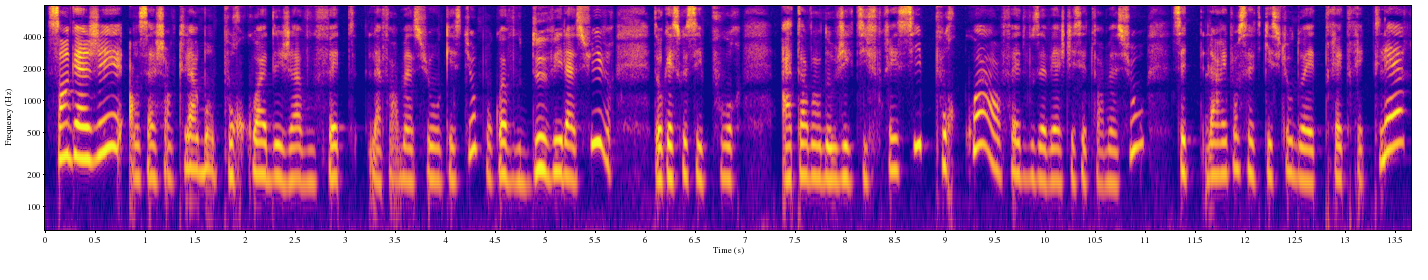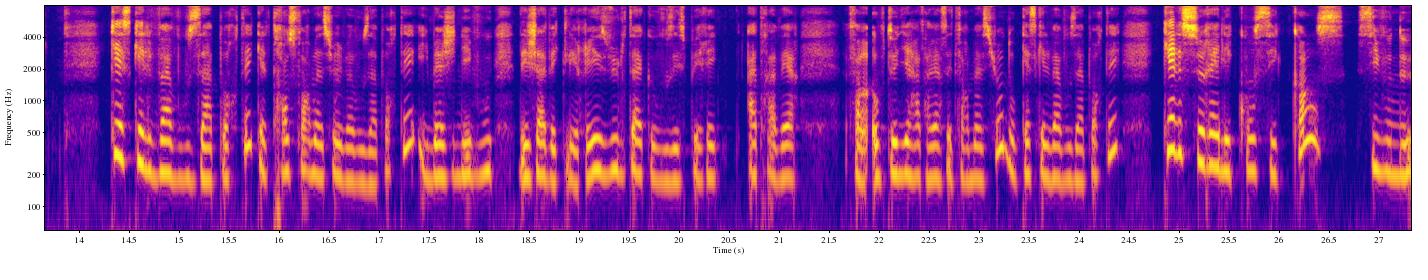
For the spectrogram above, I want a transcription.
S'engager en sachant clairement pourquoi déjà vous faites la formation en question, pourquoi vous devez la suivre. Donc est-ce que c'est pour atteindre un objectif précis? Pourquoi en fait vous avez acheté cette formation? La réponse à cette question doit être très très claire. Qu'est-ce qu'elle va vous apporter? Quelle transformation elle va vous apporter? Imaginez-vous déjà avec les résultats que vous espérez travers, enfin, obtenir à travers cette formation. Donc, qu'est-ce qu'elle va vous apporter? Quelles seraient les conséquences si vous ne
